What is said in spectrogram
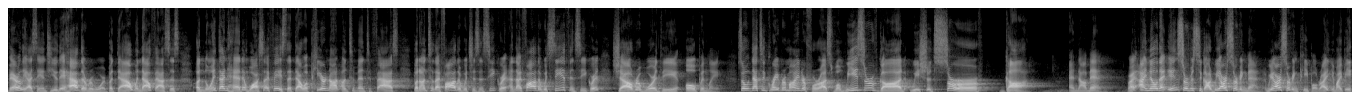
Verily I say unto you, they have their reward. But thou, when thou fastest, anoint thine head and wash thy face, that thou appear not unto men to fast, but unto thy Father which is in secret, and thy Father which seeth in secret shall reward thee openly. So that's a great reminder for us. When we serve God, we should serve God and not men. Right? I know that in service to God, we are serving men. We are serving people, right? You might be,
